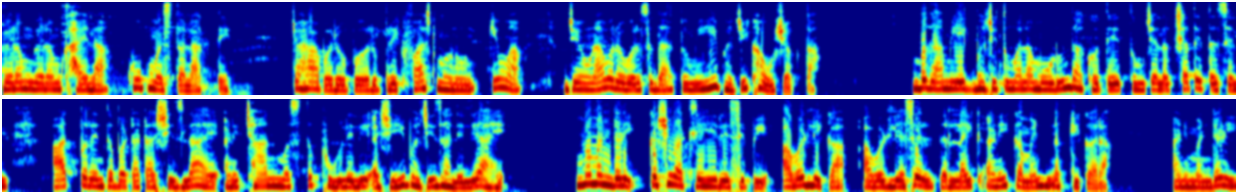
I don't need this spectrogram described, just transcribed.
गरम गरम खायला खूप मस्त लागते. चहाबरोबर ब्रेकफास्ट म्हणून किंवा जेवणाबरोबर सुद्धा तुम्ही ही भजी खाऊ शकता. बघा मी एक भजी तुम्हाला मोडून दाखवते. तुमच्या लक्षात येत असेल आतपर्यंत बटाटा शिजला आहे आणि छान मस्त फुगलेली अशी ही भजी झालेली आहे. मग मंडळी कशी वाटली ही रेसिपी आवडली का? आवडली असेल तर लाईक आणि कमेंट नक्की करा. आणि मंडळी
